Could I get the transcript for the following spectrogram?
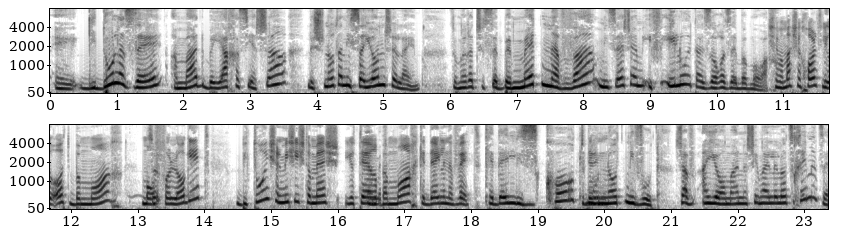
ושהגידול הזה עמד ביחס ישר לשנות הניסיון שלהם. זאת אומרת שזה באמת נבע מזה שהם הפעילו את האזור הזה במוח. שממש יכולת לראות במוח, מורפולוגית, ביטוי של מי שהשתמש יותר הם... במוח כדי לנווט. כדי לזכור כדי... תמונות ניווט. עכשיו, היום האנשים האלה לא צריכים את זה.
